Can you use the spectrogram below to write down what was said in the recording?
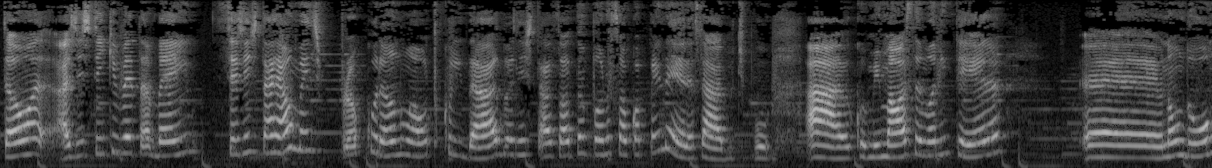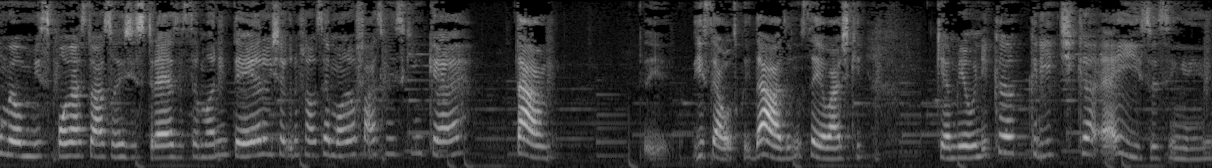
Então a, a gente tem que ver também se a gente tá realmente procurando um autocuidado, a gente tá só tampando sol com a peneira, sabe? Tipo, ah, eu comi mal a semana inteira, é, eu não durmo, eu me exponho a situações de estresse a semana inteira e chego no final de semana eu faço um skincare. Tá, isso é autocuidado? Não sei, eu acho que que a minha única crítica é isso, assim.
